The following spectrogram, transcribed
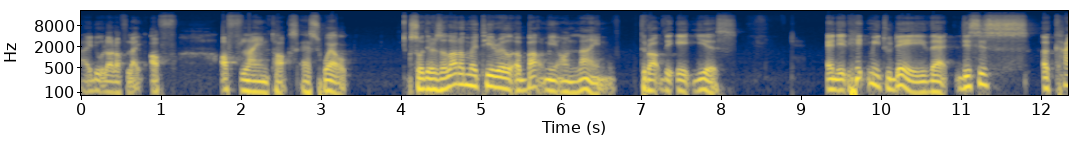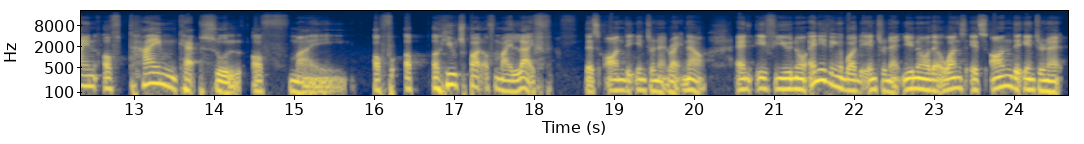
I do a lot of like off offline talks as well. So there's a lot of material about me online throughout the eight years. And it hit me today that this is a kind of time capsule of my of a, a huge part of my life that's on the internet right now. And if you know anything about the internet you know that once it's on the internet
